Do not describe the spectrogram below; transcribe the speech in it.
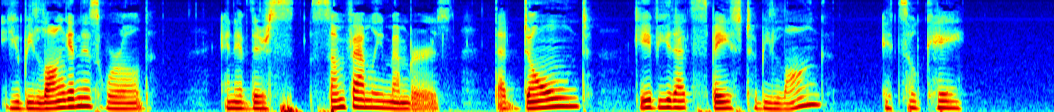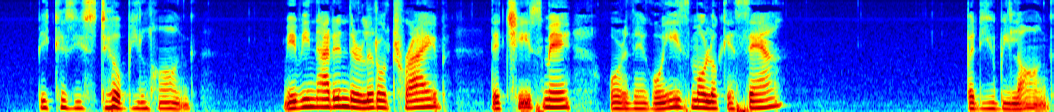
You belong in this world. And if there's some family members that don't give you that space to belong, it's okay because you still belong. Maybe not in their little tribe, the chisme or the egoísmo, lo que sea, but you belong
